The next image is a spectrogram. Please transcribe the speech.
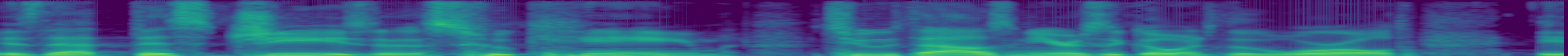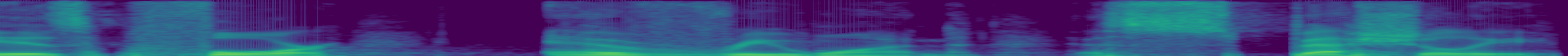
is that this Jesus who came 2,000 years ago into the world is for everyone, especially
